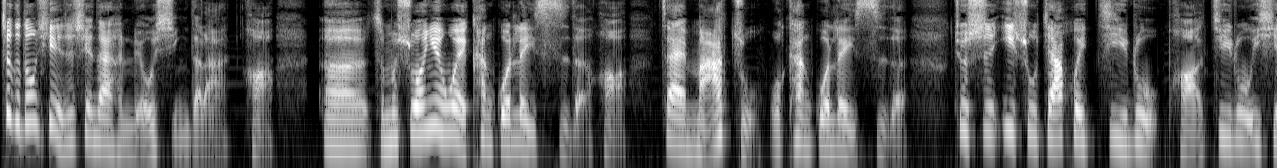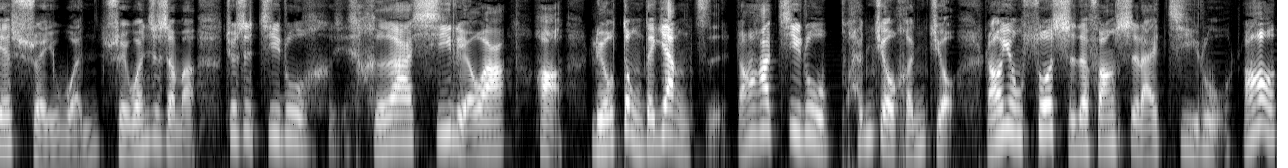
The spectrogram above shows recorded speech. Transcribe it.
这个东西也是现在很流行的啦，哈。呃，怎么说？因为我也看过类似的，哈，在马祖我看过类似的，就是艺术家会记录，哈，记录一些水文。水文是什么？就是记录河啊、溪流啊，哈，流动的样子。然后他记录很久很久，然后用缩时的方式来记录，然后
